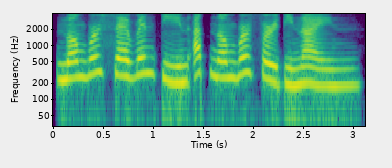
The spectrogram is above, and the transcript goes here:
number 17 at number 39.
